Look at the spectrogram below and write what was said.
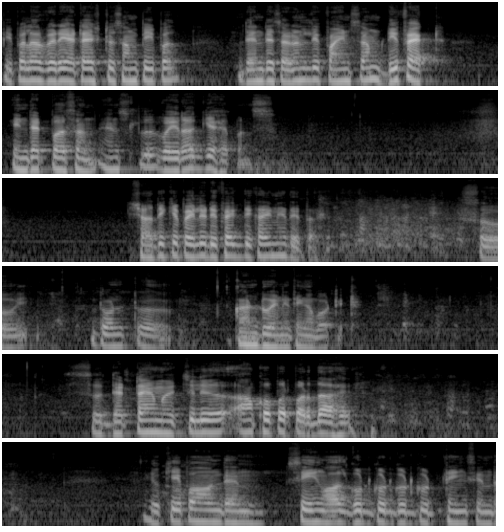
People are very attached to some people, then they suddenly find some defect in that person and vairagya happens. शादी के पहले डिफेक्ट दिखाई नहीं देता। So don't can do anything about it so that time actually आँखों पर पर्दा है। You keep on then seeing all good good good good things in the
